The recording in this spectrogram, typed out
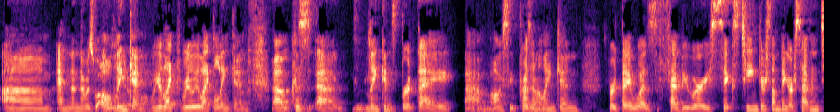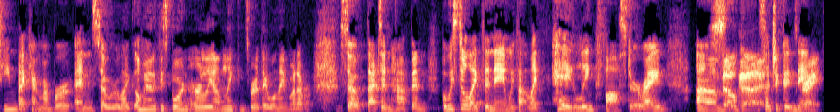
Um, and then there was oh Lincoln. We liked really liked Lincoln Um, because uh, Lincoln's birthday, um, obviously President Lincoln's birthday was February 16th or something or 17th. I can't remember. And so we were like, oh man, if he's born early on Lincoln's birthday, we'll name whatever. So that didn't happen. But we still liked the name. We thought like, hey, Link Foster, right? Um, So good. such a good name. great.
